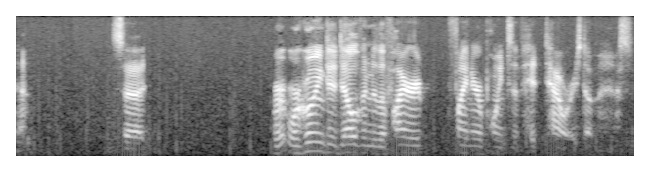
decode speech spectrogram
Yeah, we're we're going to delve into the fire finer points of hit towers, dumbass.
